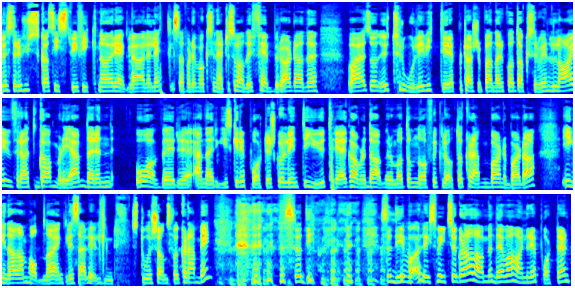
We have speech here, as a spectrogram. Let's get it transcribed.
hvis dere husker sist vi fikk noen regler eller lettelser for de vaksinerte, så var det i februar. Da det var en sånn utrolig vittig reportasje på NRK Dagsrevyen live fra et gamlehjem der en overenergisk reporter skulle intervjue tre gamle damer om at de nå fikk lov til å klemme barnebarna. Ingen av dem hadde noe egentlig særlig stor sjanse for klemming, så, de, så, de, var liksom ikke så glad da, men det var han reporteren.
